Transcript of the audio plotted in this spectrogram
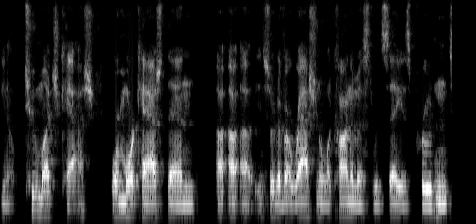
you know, too much cash or more cash than a, a, sort of a rational economist would say is prudent,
